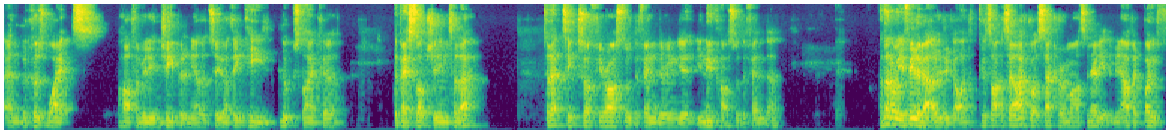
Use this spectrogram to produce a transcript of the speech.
and because White's half a million cheaper than the other two, I think he looks like a the best option into that. So that ticks off your Arsenal defender and your, your Newcastle defender. I don't know what you feel about Odegaard because I, so I've got Saka and Martinelli at the minute. I've had both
